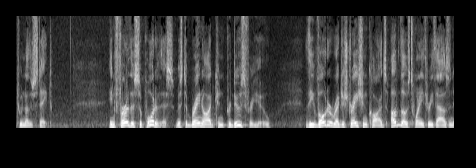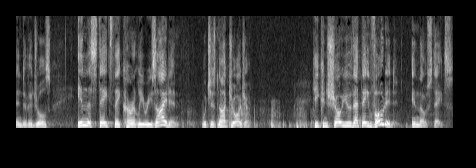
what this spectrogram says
to another state. In further support of this, Mr. Braynard can produce for you the voter registration cards of those 23,000 individuals in the states they currently reside in, which is not Georgia. He can show you that they voted in those states.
